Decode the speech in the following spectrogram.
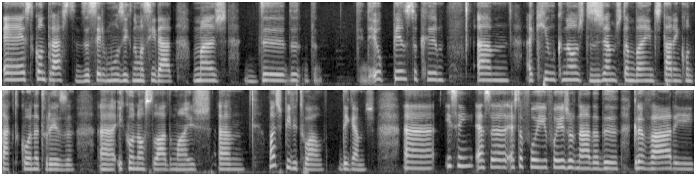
é este contraste de ser músico numa cidade, mas de, de, de eu penso que um, aquilo que nós desejamos também de estar em contacto com a natureza uh, e com o nosso lado mais um, mais espiritual, digamos. Uh, e sim, essa, esta foi, foi a jornada de gravar e,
